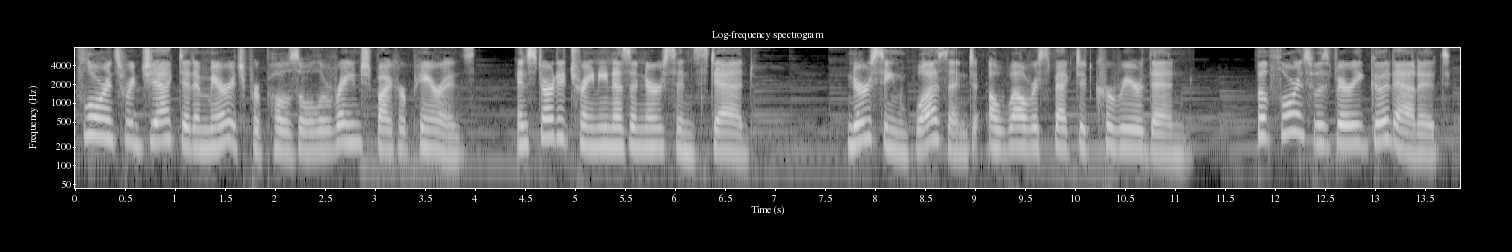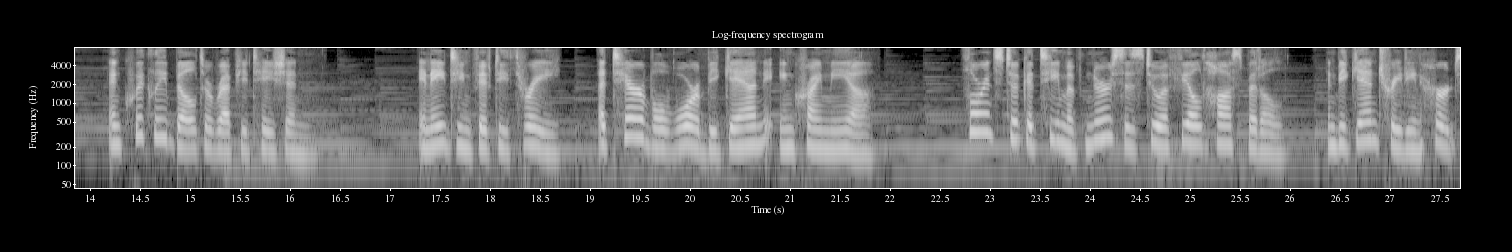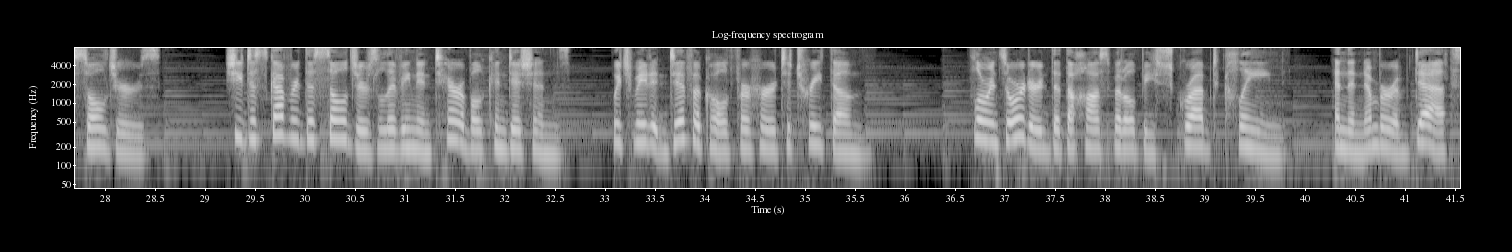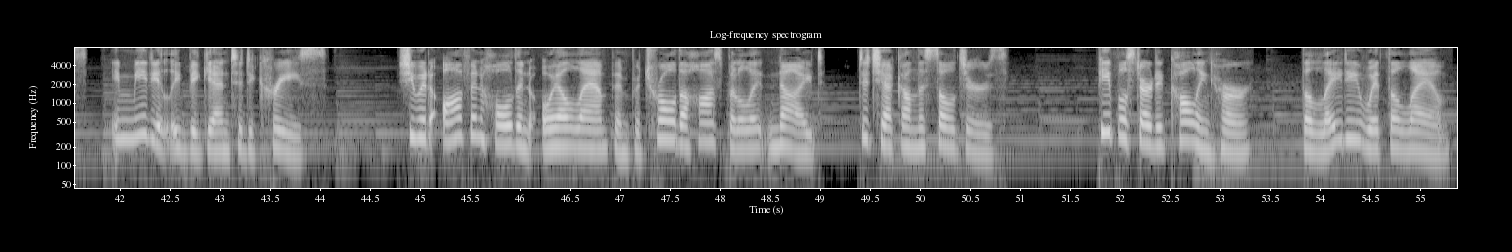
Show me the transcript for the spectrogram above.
Florence rejected a marriage proposal arranged by her parents and started training as a nurse instead. Nursing wasn't a well respected career then, but Florence was very good at it and quickly built a reputation. In 1853, a terrible war began in Crimea. Florence took a team of nurses to a field hospital and began treating hurt soldiers. She discovered the soldiers living in terrible conditions, which made it difficult for her to treat them. Florence ordered that the hospital be scrubbed clean, and the number of deaths immediately began to decrease. She would often hold an oil lamp and patrol the hospital at night to check on the soldiers. People started calling her the Lady with the Lamp.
